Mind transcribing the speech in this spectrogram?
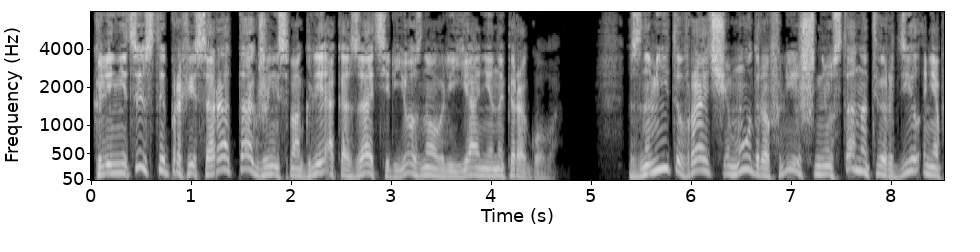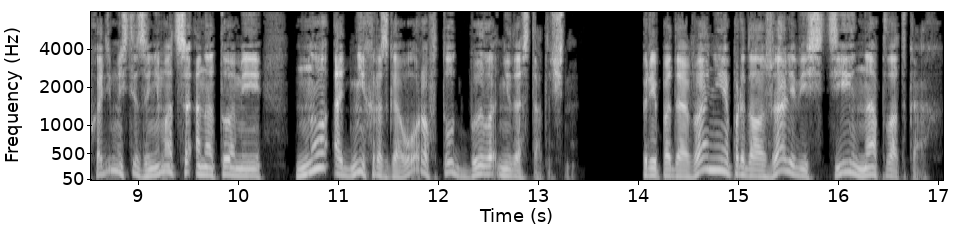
Клиницисты-профессора также не смогли оказать серьезного влияния на Пирогова. Знаменитый врач Мудров лишь неустанно твердил о необходимости заниматься анатомией, но одних разговоров тут было недостаточно. Преподавание продолжали вести на платках.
